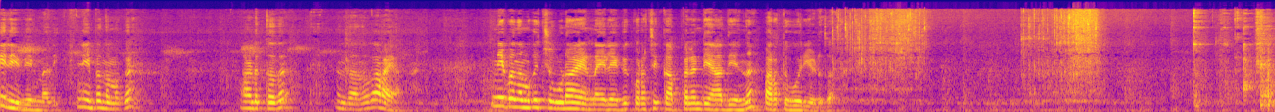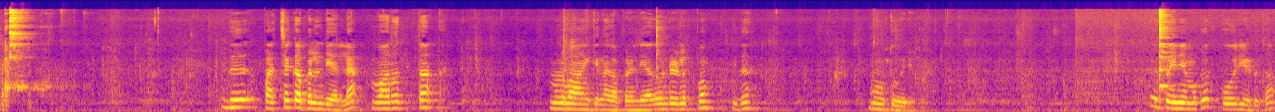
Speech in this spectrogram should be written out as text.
ഈ രീതിയിൽ മതി. ഇനിയിപ്പോൾ നമുക്ക് അടുത്തത് എന്താണെന്ന് പറയാം. ഇനിയിപ്പോൾ നമുക്ക് ചൂടായ എണ്ണയിലേക്ക് കുറച്ച് കപ്പലണ്ടി ആദ്യം ഒന്ന് പറത്ത് കോരിയെടുക്കാം. ഇത് പച്ച കപ്പലണ്ടി അല്ല വറുത്ത നമ്മൾ വാങ്ങിക്കുന്ന കപ്പലണ്ടി. അതുകൊണ്ട് എളുപ്പം ഇത് മൂത്ത് വരും. ഇപ്പോൾ ഇനി നമുക്ക് കോരിയെടുക്കാം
